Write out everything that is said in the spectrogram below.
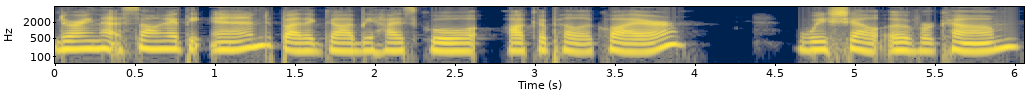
during that song at the end by the Godby High School a cappella choir, We Shall Overcome.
